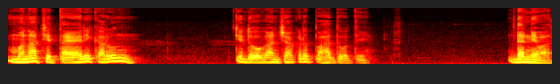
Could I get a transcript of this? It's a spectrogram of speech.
मनाची तयारी करून ती दोघांच्याकडे पाहत होती. धन्यवाद.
